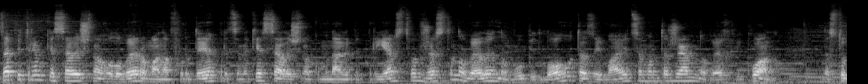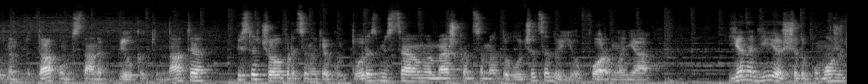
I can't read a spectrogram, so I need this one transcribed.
За підтримки селищного голови Романа Фурди, працівники селищного комунального підприємства вже встановили нову підлогу та займаються монтажем нових вікон. Наступним етапом стане побілка кімнати, після чого працівники культури з місцевими мешканцями долучаться до її оформлення. Є надія, що допоможуть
